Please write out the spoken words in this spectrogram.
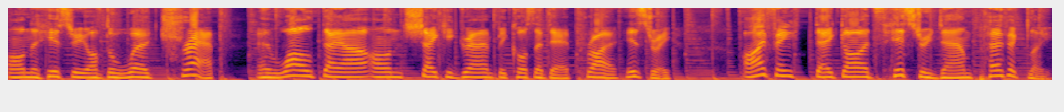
on the history of the word trap, and while they are on shaky ground because of their prior history, I think they got its history down perfectly.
